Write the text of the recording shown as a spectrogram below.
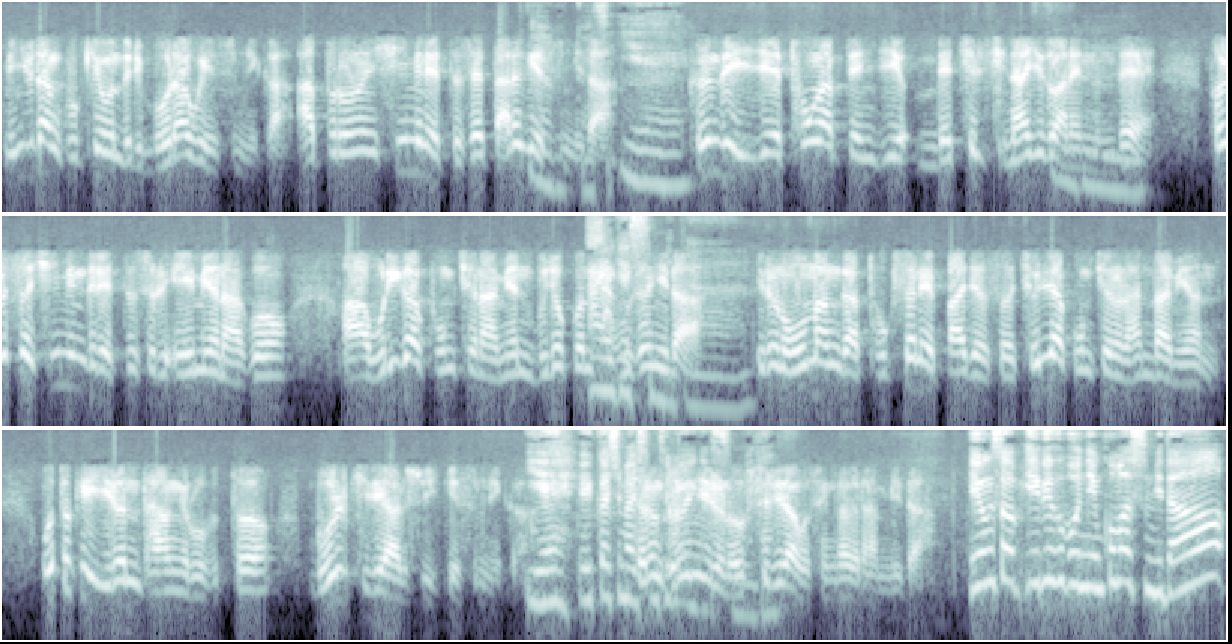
민주당 국회의원들이 뭐라고 했습니까? 앞으로는 시민의 뜻에 따르겠습니다. 예. 그런데 이제 통합된 지 며칠 지나지도 않았는데 벌써 시민들의 뜻을 외면하고 아 우리가 공천하면 무조건 당선이다 알겠습니다. 이런 오만과 독선에 빠져서 전략 공천을 한다면 어떻게 이런 당으로부터 뭘 기대할 수 있겠습니까? 예, 여기까지 저는 그런 일은 말씀드리겠습니다. 없으리라고 생각을 합니다. 이영섭 예비 후보님 고맙습니다.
